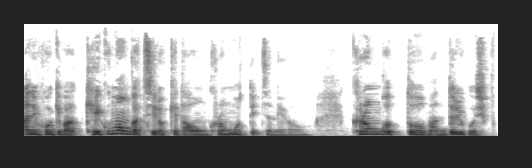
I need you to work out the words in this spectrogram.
아니면 거기 막 개구멍 같이 이렇게 나온 그런 것도 있잖아요. 그런 것도 만들고 싶고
